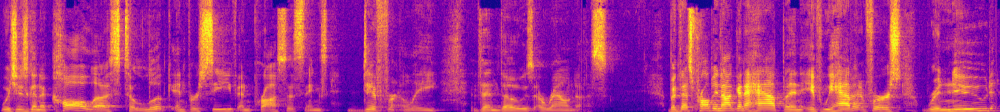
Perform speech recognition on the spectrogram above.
which is going to call us to look and perceive and process things differently than those around us. But that's probably not going to happen if we haven't first renewed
